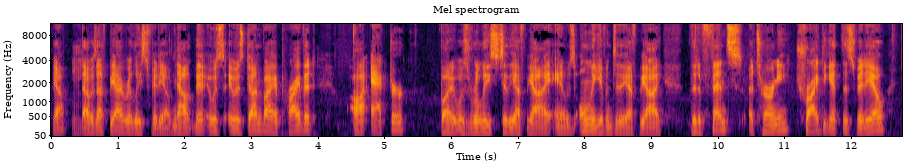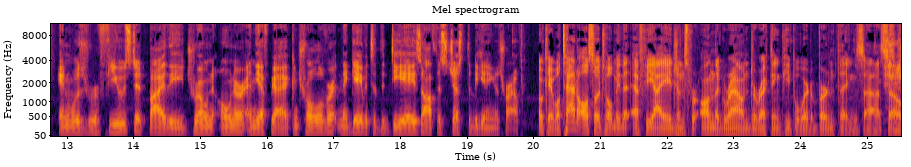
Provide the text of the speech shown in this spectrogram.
Yeah, that was FBI released video. Now th- it was it was done by a private uh, actor, but it was released to the FBI and it was only given to the FBI. The defense attorney tried to get this video and was refused it by the drone owner, and the FBI had control over it, and they gave it to the DA's office just the beginning of the trial. Okay, well, Tad also told me that FBI agents were on the ground directing people where to burn things. Uh, so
